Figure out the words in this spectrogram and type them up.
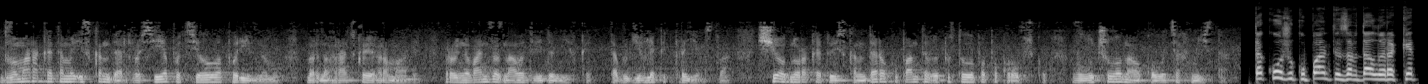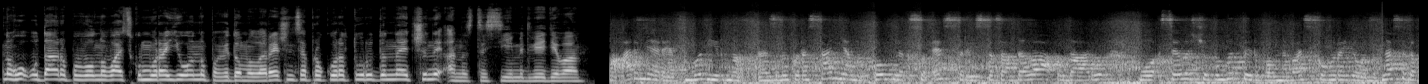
Двома ракетами Іскандер Росія поцілила по рівному Мирноградської громади. Руйнувань зазнали дві домівки та будівля підприємства. Ще одну ракету Іскандер окупанти випустили по Покровську, влучило на околицях міста. Також окупанти завдали ракетного удару по Волноваському району. Повідомила речниця прокуратури Донеччини Анастасія Медведєва. Армія РФ, ймовірно, з використанням комплексу С-300 завдала удару по селищу Богатир Волноваського району. Внаслідок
